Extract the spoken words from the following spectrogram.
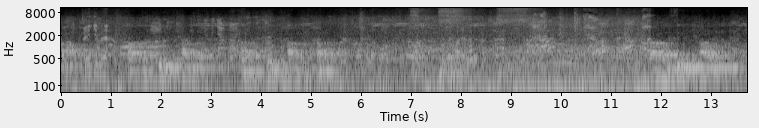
ำอันนี้กินปะเนี่ยสามสี่ห้าเดี๋ยวไปจับหน่อยสามสี่ห้าสามสามสี่ห้าโล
